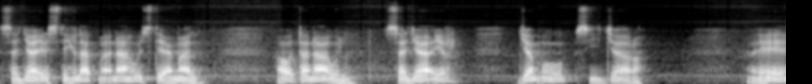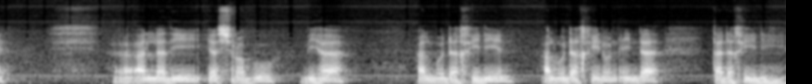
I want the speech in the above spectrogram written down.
سجائر استهلاك معناه استعمال أو تناول. سجائر جمع سيجارة. إيه؟ الذي يشرب بها المدخنين المدخنون عند تدخينه.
